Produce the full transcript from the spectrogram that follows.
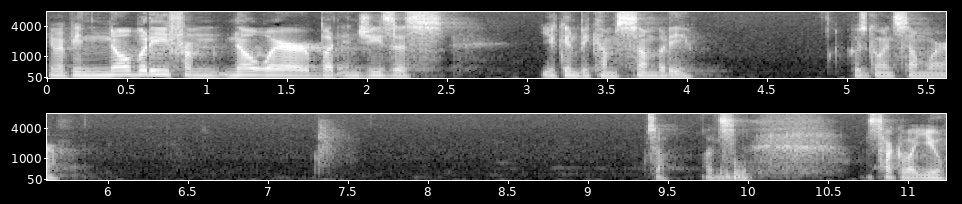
You might be nobody from nowhere, but in Jesus, you can become somebody who's going somewhere. So let's, let's talk about you.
